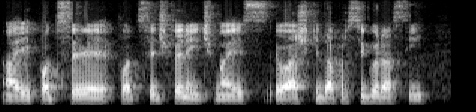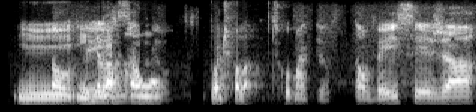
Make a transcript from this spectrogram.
Aí pode ser, pode ser diferente, mas eu acho que dá para segurar sim. E talvez, em relação. Mateus, pode falar, desculpa. Matheus, talvez seja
